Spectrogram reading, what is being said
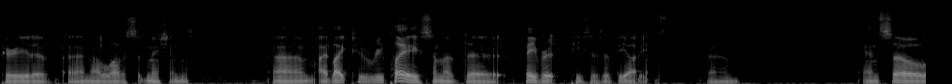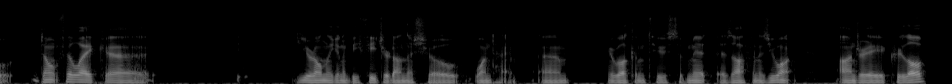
period of uh, not a lot of submissions, um, I'd like to replay some of the favorite pieces of the audience. Um, and so don't feel like uh, you're only going to be featured on the show one time. Um, you're welcome to submit as often as you want. Andre Krylov.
